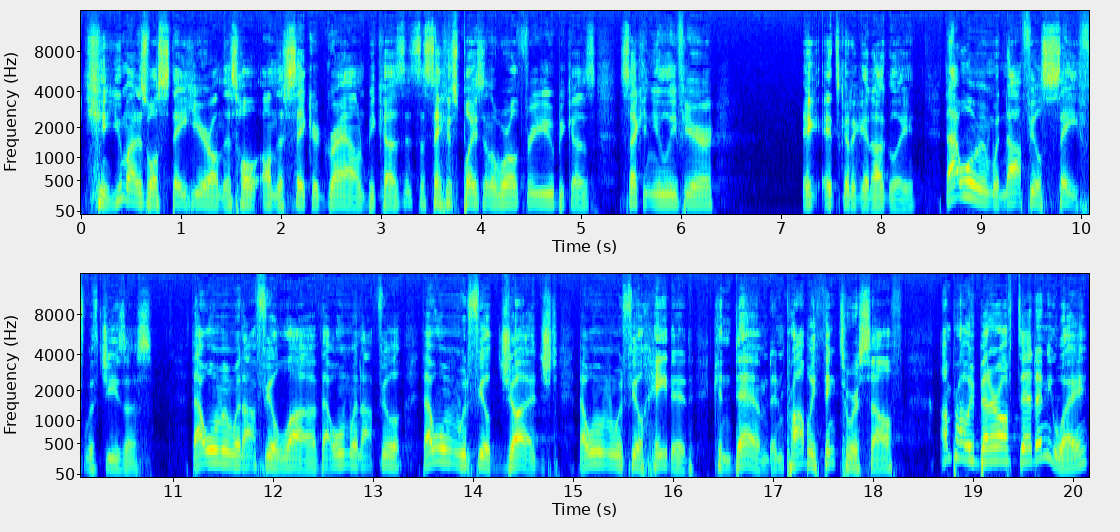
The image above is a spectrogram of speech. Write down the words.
"You might as well stay here on this whole on this sacred ground because it's the safest place in the world for you. Because second you leave here, it, it's going to get ugly." That woman would not feel safe with Jesus. That woman would not feel loved. That woman would not feel. That woman would feel judged. That woman would feel hated, condemned, and probably think to herself, "I'm probably better off dead anyway."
